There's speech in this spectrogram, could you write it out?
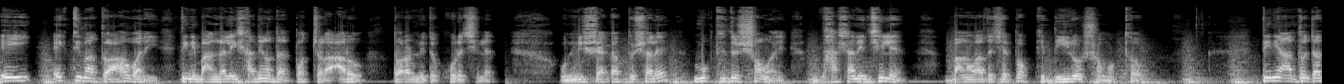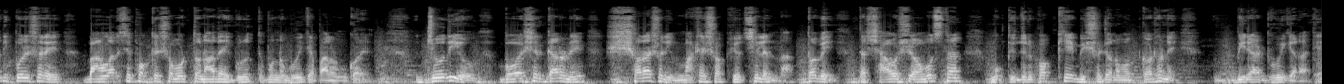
এই একটিমাত্র আহ্বানই তিনি বাঙালি স্বাধীনতার পথ চলা আরও ত্বরান্বিত করেছিলেন। উনিশশো একাত্তর সালে মুক্তিযুদ্ধের সময় ভাসানী ছিলেন বাংলাদেশের পক্ষে দৃঢ় সমর্থক। তিনি আন্তর্জাতিক পরিসরে বাংলাদেশের পক্ষে সমর্থন আদায়ে গুরুত্বপূর্ণ ভূমিকা পালন করেন। যদিও বয়সের কারণে সরাসরি মাঠে সক্রিয় ছিলেন না, তবে তার সাহসী অবস্থান মুক্তিযুদ্ধের পক্ষে বিশ্ব জনমত গঠনে বিরাট ভূমিকা রাখে।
